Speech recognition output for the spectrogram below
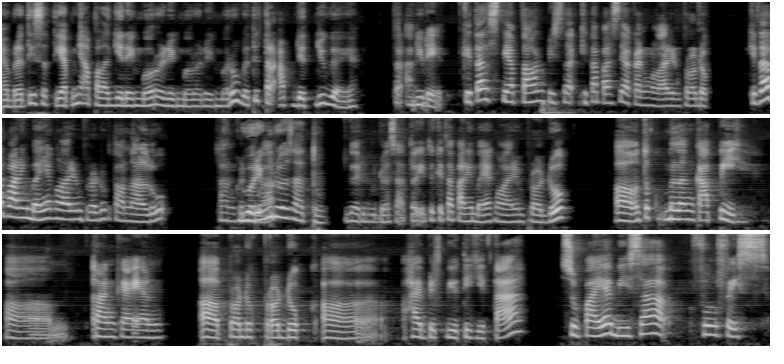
ya. Berarti setiapnya apalagi ada yang baru, ada yang baru, ada yang baru berarti terupdate juga ya. terupdate. Kita setiap tahun bisa kita pasti akan ngeluarin produk. Kita paling banyak ngeluarin produk tahun lalu, tahun kedua 2021. 2021 itu kita paling banyak ngeluarin produk uh, untuk melengkapi um, rangkaian uh, produk-produk uh, hybrid beauty kita supaya bisa full face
